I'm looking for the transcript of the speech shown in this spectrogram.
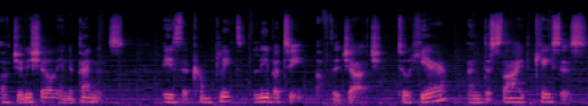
of judicial independence is the complete liberty of the judge to hear and decide cases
